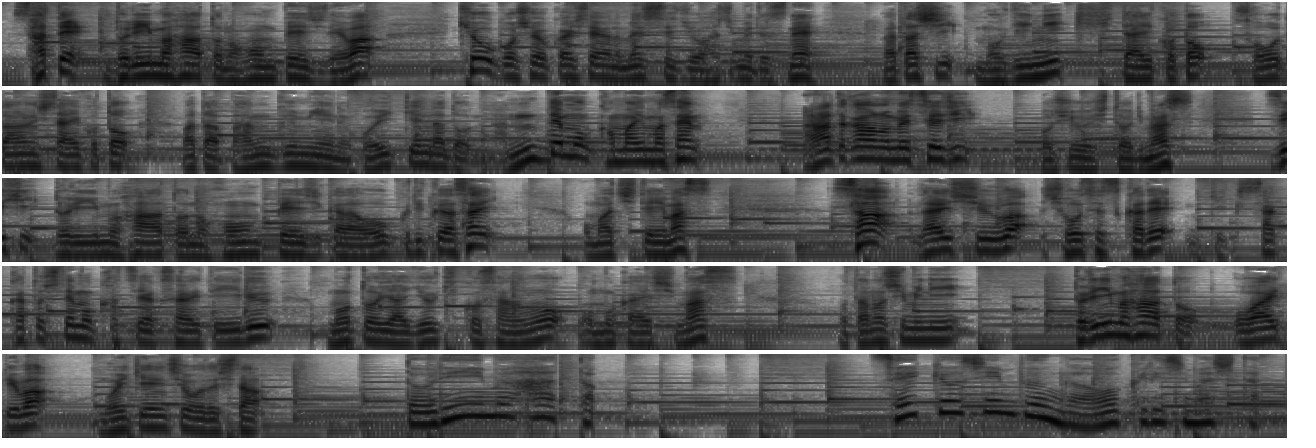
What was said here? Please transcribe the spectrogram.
さてドリームハートのホームページでは今日ご紹介したようなメッセージをはじめですね私模擬に聞きたいこと相談したいことまた番組へのご意見など何でも構いません。あなたからのメッセージ募集しております。ぜひドリームハートのホームページからお送りください。お待ちしています。さあ来週は小説家で劇作家としても活躍されている元谷由紀子さんをお迎えします。お楽しみに。ドリームハートお相手は森健翔でした。ドリームハート。政教新聞がお送りしました。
